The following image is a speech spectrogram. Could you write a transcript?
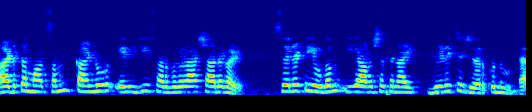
അടുത്ത മാസം കണ്ണൂർ എം സർവകലാശാലകൾ സെനറ്റ് യോഗം ഈ ആവശ്യത്തിനായി വിളിച്ചു ചേർക്കുന്നുമുണ്ട്.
